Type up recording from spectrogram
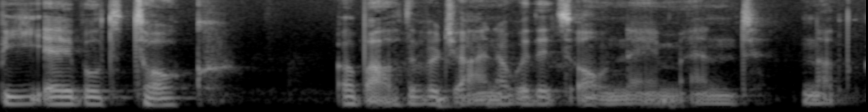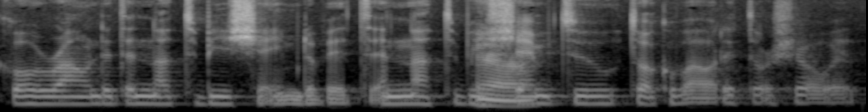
be able to talk about the vagina with its own name and not go around it and not to be ashamed of it and not to be Yeah. ashamed to talk about it or show it.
